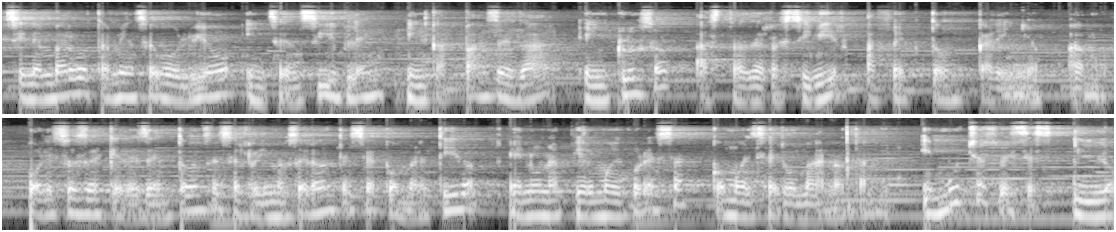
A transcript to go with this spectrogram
Sin embargo, también se volvió insensible, incapaz de dar e incluso hasta de recibir afecto, cariño, amor. Por eso es que desde entonces el rinoceronte se ha convertido en una piel muy gruesa como el ser humano también. Y muchas veces lo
